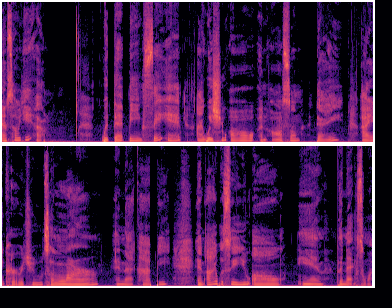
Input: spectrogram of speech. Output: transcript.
and so, yeah, with that being said, I wish you all an awesome day. I encourage you to learn and not copy. And I will see you all in the next one.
